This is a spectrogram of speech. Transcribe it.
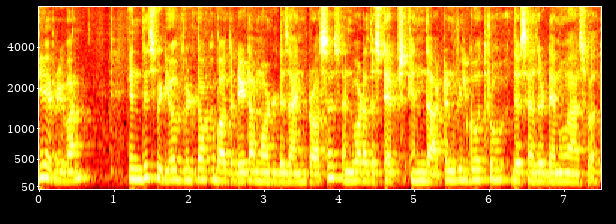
Hey everyone. In this video, we'll talk about the data model design process and what are the steps in that. And we'll go through this as a demo as well.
